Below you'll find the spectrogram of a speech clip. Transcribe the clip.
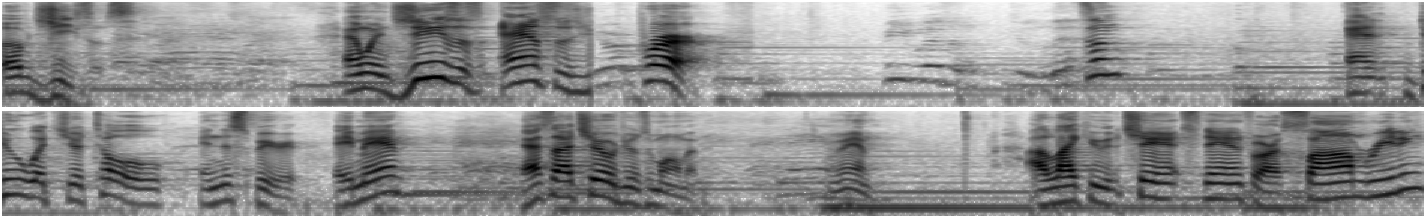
of Jesus. And when Jesus answers your prayer, be willing to listen and do what you're told in the Spirit. Amen? Amen. That's our children's moment. Amen. I'd like you to stand for our psalm reading,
